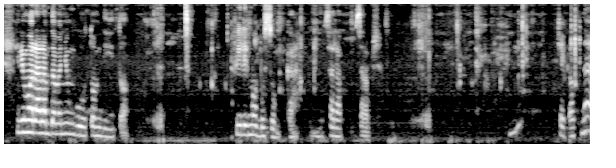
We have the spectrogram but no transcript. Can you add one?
hindi mo mararamdaman yung gutom dito. Feeling mo busog ka. Sarap, sarap siya. Check out na.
